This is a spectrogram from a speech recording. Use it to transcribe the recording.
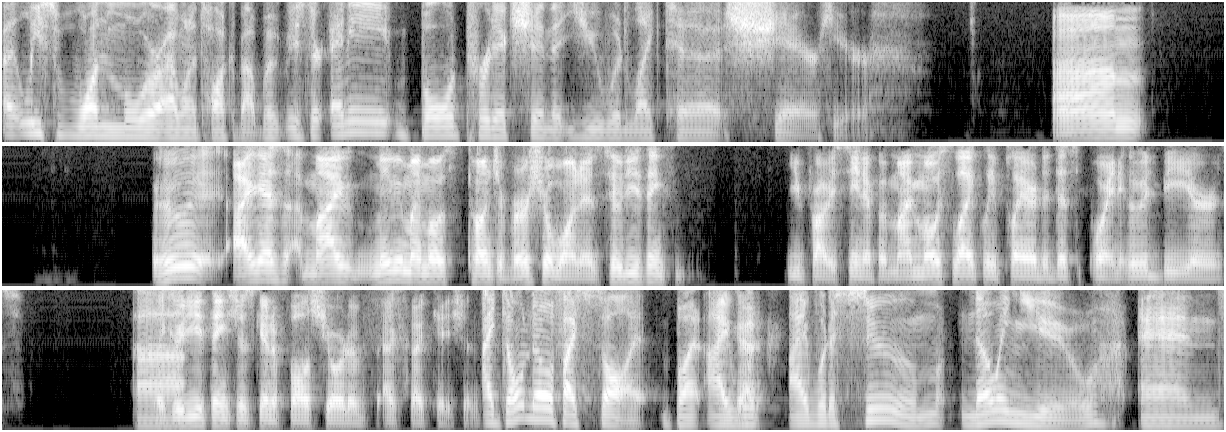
at least one more I want to talk about, but is there any bold prediction that you would like to share here? Um, who I guess my maybe my most controversial one is who do you think's you've probably seen it, but my most likely player to disappoint, who would be yours? Uh, like, who do you think is just going to fall short of expectations? I don't know if I saw it, but I okay. would I would assume, knowing you and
